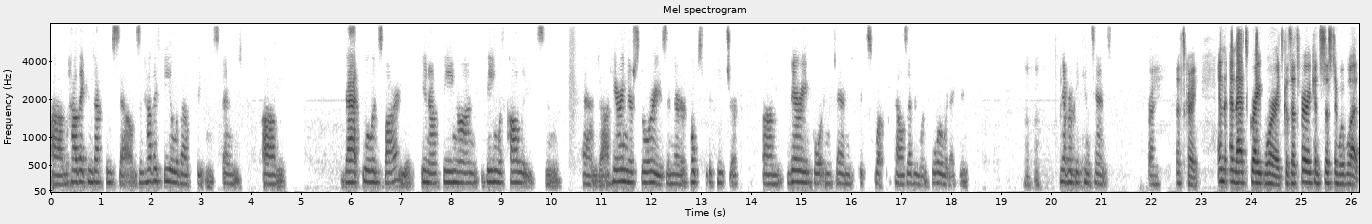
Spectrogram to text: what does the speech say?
um, how they conduct themselves and how they feel about things. And um, that will inspire you, you know, being on, being with colleagues and, and uh, hearing their stories and their hopes for the future. Um, very important. And it's what propels everyone forward, I think. Mm-hmm. Never be content. Right. That's great and and that's great words because that's very consistent with what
